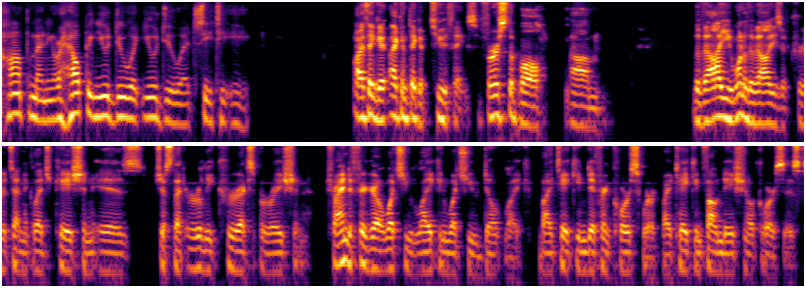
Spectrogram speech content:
complementing or helping you do what you do at CTE? I think I can think of two things. First of all, um, the value, one of the values of career technical education is just that early career exploration, trying to figure out what you like and what you don't like by taking different coursework, by taking foundational courses.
